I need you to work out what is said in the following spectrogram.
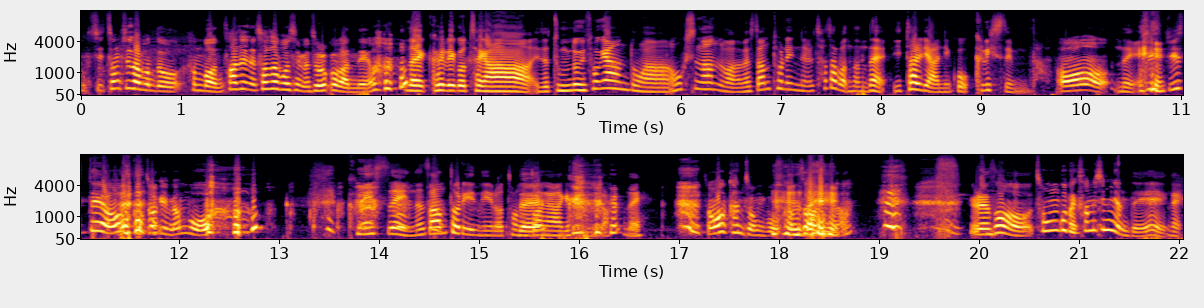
혹시 청취자분도 한번 사진을 찾아보시면 좋을 것 같네요. 네, 그리고 제가 이제 둥둥이 소개하는 동안 혹시나 하는 마음에 산토리니를 찾아봤는데 이탈리아 아니고 그리스입니다. 어 네. 비, 비슷해요. 그쪽이면 뭐 그리스에 있는 산토리니로 정정하겠습니다. 네. 정확한 정보 감사합니다. 그래서 1930년대에 네.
